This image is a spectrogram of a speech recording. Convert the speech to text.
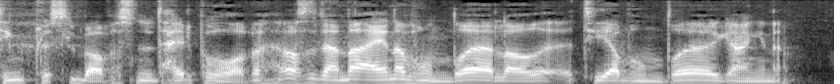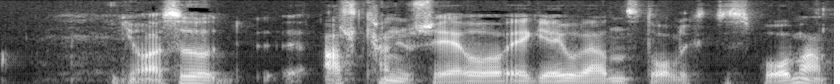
ting plutselig bare var snudd helt på hodet? Altså den der én av hundre eller ti av hundre gangene. Ja, altså, alt kan jo skje, og jeg er jo verdens dårligste spåmann.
